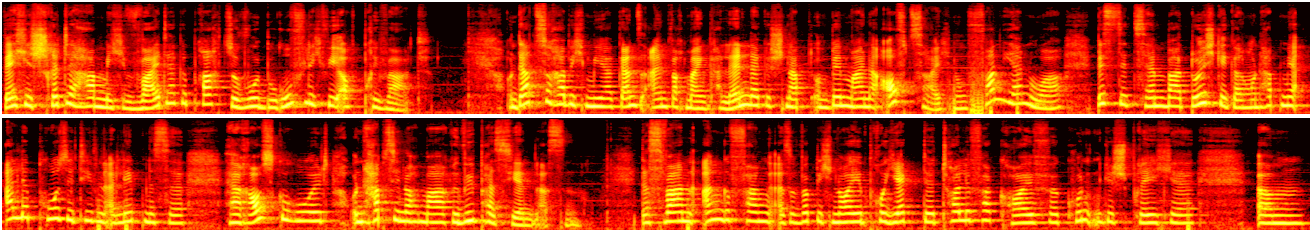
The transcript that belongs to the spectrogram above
Welche Schritte haben mich weitergebracht, sowohl beruflich wie auch privat? Und dazu habe ich mir ganz einfach meinen Kalender geschnappt und bin meine Aufzeichnung von Januar bis Dezember durchgegangen und habe mir alle positiven Erlebnisse herausgeholt und habe sie nochmal Revue passieren lassen. Das waren angefangen, also wirklich neue Projekte, tolle Verkäufe, Kundengespräche. Ähm,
